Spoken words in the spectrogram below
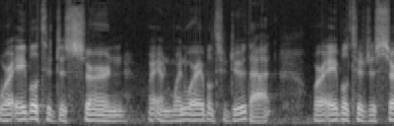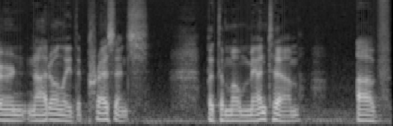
we're able to discern, and when we're able to do that, we're able to discern not only the presence, but the momentum of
